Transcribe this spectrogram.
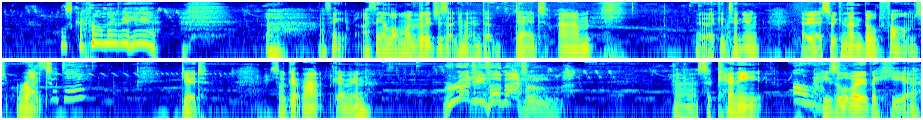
what's going on over here? Uh, I think I think a lot of my villages are going to end up dead. Um, they're continuing. There we go. So we can then build farms. Right. Yes, dear. Good. So I'll get that going. Ready for battle. Uh, so Kenny, All right. he's all the way over here.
